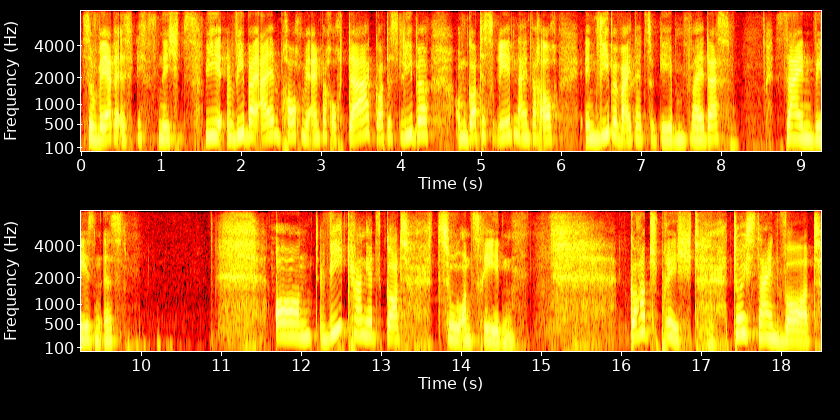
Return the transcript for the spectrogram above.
so wäre es nichts. Wie, wie bei allem brauchen wir einfach auch da Gottes Liebe, um Gottes Reden einfach auch in Liebe weiterzugeben, weil das sein Wesen ist. Und wie kann jetzt Gott zu uns reden? Gott spricht durch sein Wort,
